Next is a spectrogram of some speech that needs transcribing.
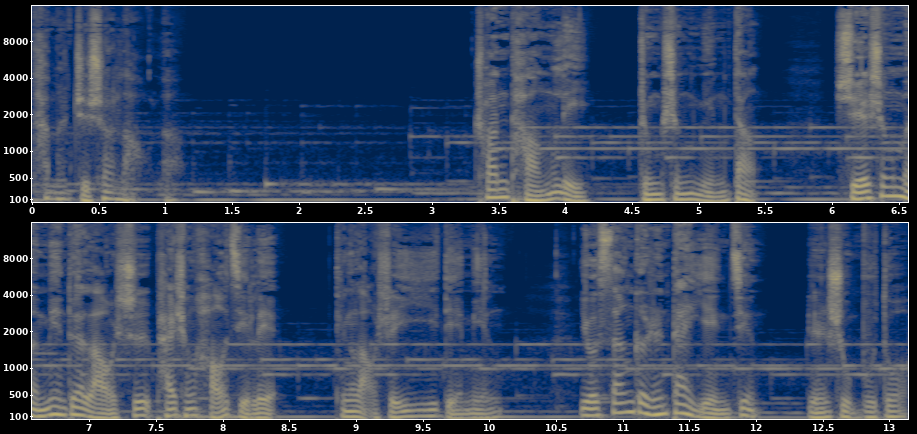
他们只是老了。穿堂里钟声鸣荡，学生们面对老师排成好几列，听老师一一点名。有三个人戴眼镜，人数不多。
